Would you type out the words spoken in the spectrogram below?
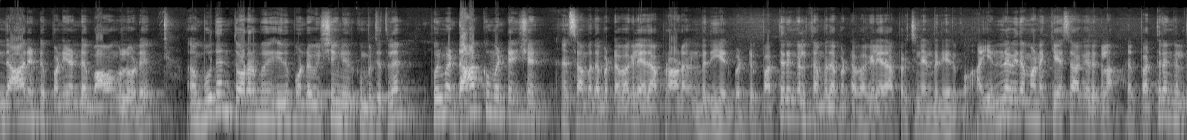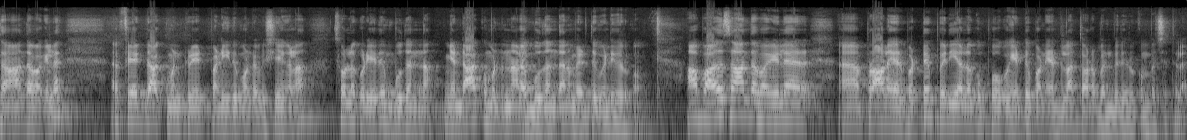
இந்த ஆறு எட்டு பன்னிரெண்டு பாவங்களோடு புதன் தொடர்பு இது போன்ற விஷயங்கள் இருக்கும் பட்சத்தில் பொதுவாக டாக்குமெண்டேஷன் சம்மந்தப்பட்ட வகையில் ஏதாவது ப்ராப்ளம் என்பது ஏற்பட்டு பத்திரங்கள் சம்மந்தப்பட்ட வகையில் ஏதாவது பிரச்சனை என்பது இருக்கும். அது என்ன விதமான கேஸாக இருக்கலாம். அது பத்திரங்கள் சார்ந்த வகையில் ஃபேக் டாக்குமெண்ட் கிரியேட் பண்ணி இது போன்ற விஷயங்கள்லாம் சொல்லக்கூடியது புதன் தான். என் டாக்குமெண்ட்னால புதன் தான் நம்ம எடுத்துக்க வேண்டியது இருக்கும். அப்போ அது சார்ந்த வகையில் ப்ராப்ளம் ஏற்பட்டு பெரிய அளவுக்கு போகும். எட்டு பன்னிரெண்டுலாம் தொடர்பு என்பது இருக்கும் பட்சத்தில்.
